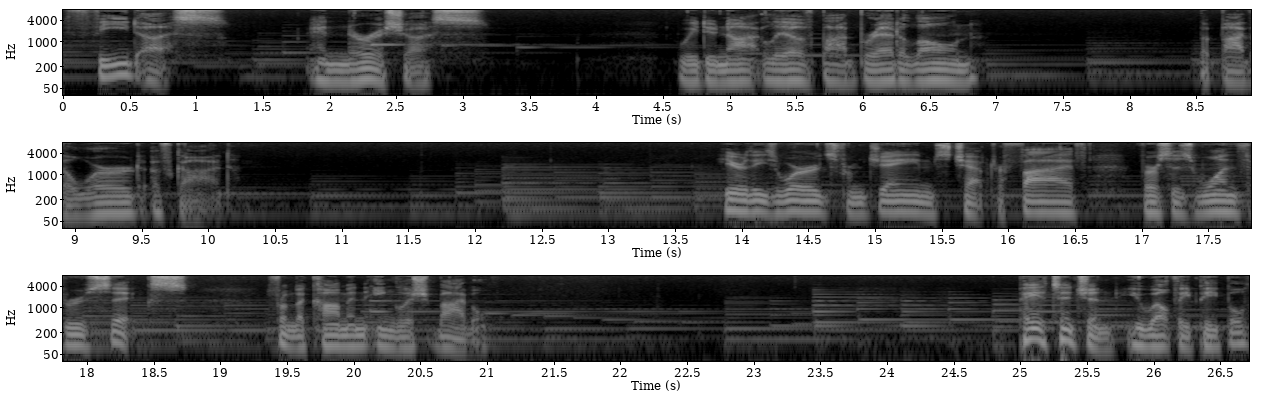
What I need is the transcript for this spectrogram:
Feed us and nourish us. We do not live by bread alone, but by the word of God. Hear these words from James chapter 5, verses 1 through 6 from the Common English Bible. Pay attention, you wealthy people.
